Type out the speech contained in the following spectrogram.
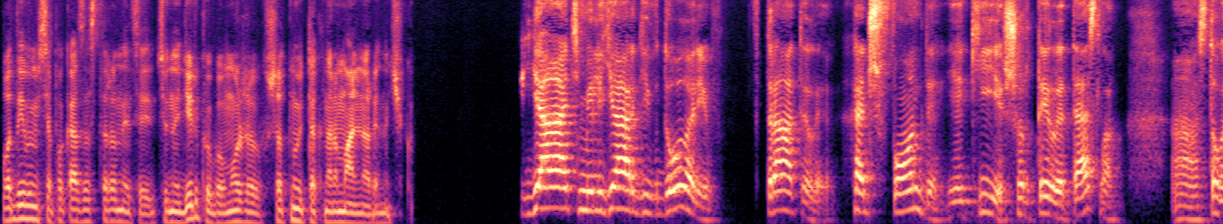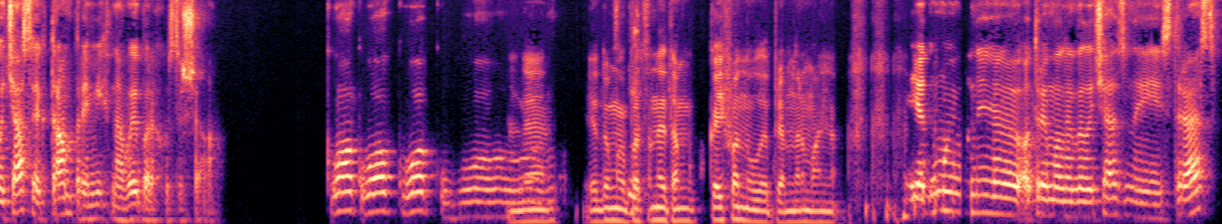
подивимося поки за сторони цю, цю недільку, бо може вшатнуть так нормально риночок. 5 мільярдів доларів втратили хедж-фонди, які шортили Тесла е, з того часу, як Трамп переміг на виборах у США. Квок, квок, квок, квок. Да. Я думаю, пацани там кайфанули прям нормально. Я думаю, вони отримали величезний стрес,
